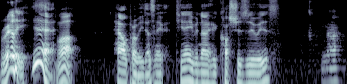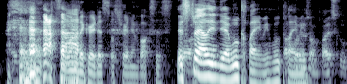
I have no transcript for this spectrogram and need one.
Really? Yeah. Wow. Hal probably doesn't. Even, do you even know who Kostya Tszyu is? Nah. It's like one of the greatest Australian boxers. Australian. Yeah, we'll claim him. We'll I thought claim he him. was on play school.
